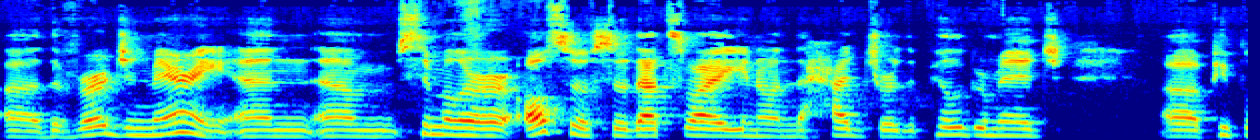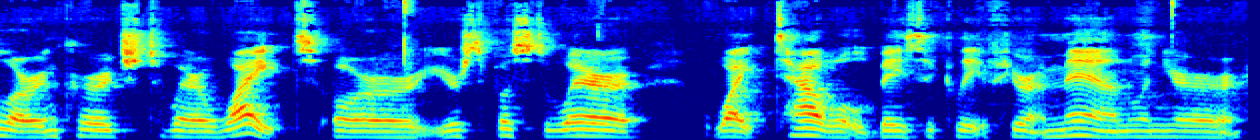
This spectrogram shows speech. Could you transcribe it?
uh, the Virgin Mary, and um, similar also. So that's why you know in the Hajj or the pilgrimage, uh, people are encouraged to wear white, or you're supposed to wear white towel, basically, if you're a man when you're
